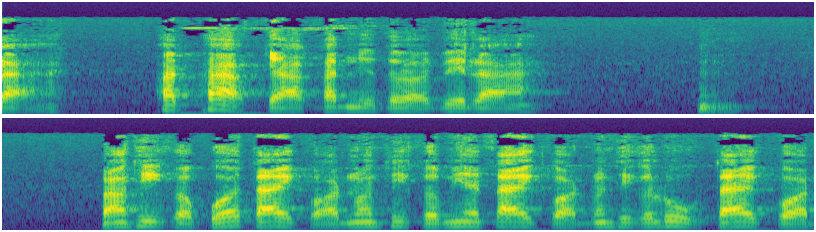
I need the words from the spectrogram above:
ลา พัดภาคจากกันอยู่ตลอดเวลา บางทีก็ผัวตายก่อนบางทีก็เมียตายก่อนบางทีก็ลูกตายก่อน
